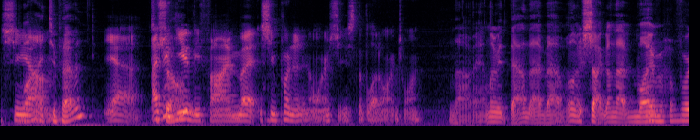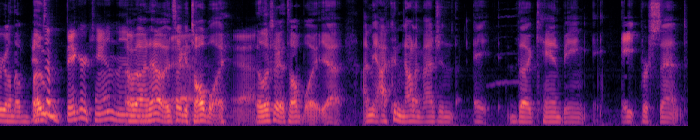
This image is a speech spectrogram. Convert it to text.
She Why? um, Two seven? Yeah, I think you'd be fine, but she put it in orange juice, the blood orange one. Nah, man. Let me down that bad. Let me shotgun that boy before we go on the boat. It's a bigger can than. Oh, I know. It's like a tall boy. Yeah. It looks like a tall boy. Yeah. I mean, I could not imagine a, the can being eight percent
